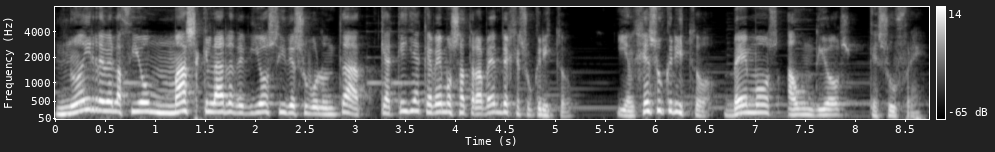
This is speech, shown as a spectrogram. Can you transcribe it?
No hay revelación más clara de Dios y de su voluntad que aquella que vemos a través de Jesucristo. Y en Jesucristo vemos a un Dios que sufre.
